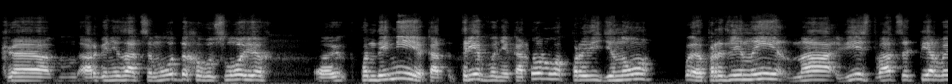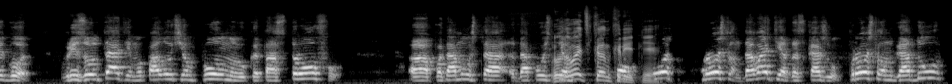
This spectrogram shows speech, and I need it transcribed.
к организациям отдыха в условиях э, пандемии, ко- требования которого проведено, э, продлены на весь 2021 год. В результате мы получим полную катастрофу, а, потому что, допустим... Ну, давайте конкретнее. В прош- в прошлом, давайте я доскажу. В прошлом году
